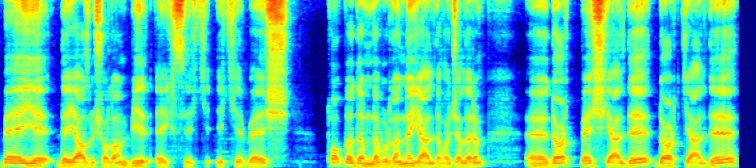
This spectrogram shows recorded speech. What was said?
B'yi de yazmış olan 1 eksi 2, 2, 5. Topladığımda buradan ne geldi hocalarım? E, 4, 5 geldi. 4 geldi.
